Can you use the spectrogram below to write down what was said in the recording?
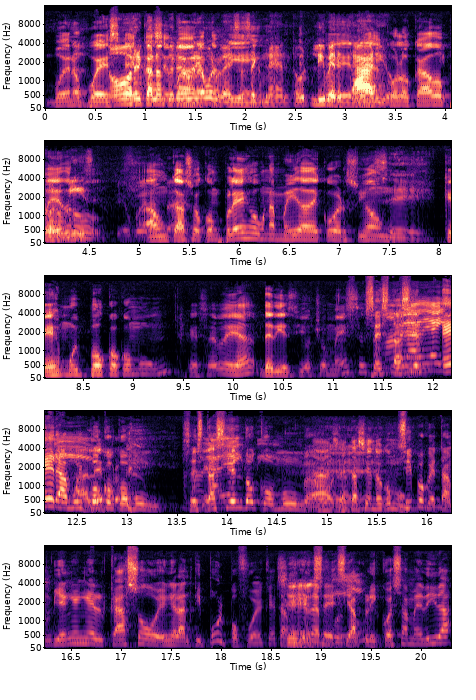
Bueno, pues. No, Ricardo Antonio debería volver ese segmento eh, libertario. Colocado. Pedro a un caso complejo, una medida de coerción que es muy poco común que se vea de 18 meses. Se está ah, haciendo, era muy ah, poco común. Se está haciendo común ah, se está haciendo común. Sí, porque también en el caso, en el antipulpo fue que también se aplicó esa medida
